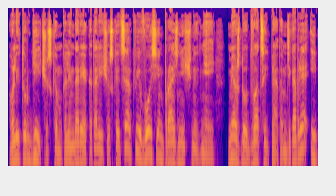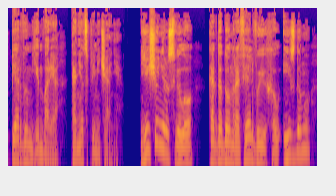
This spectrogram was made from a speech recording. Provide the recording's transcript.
В литургическом календаре католической церкви 8 праздничных дней между 25 декабря и 1 января. Конец примечания. Еще не рассвело, когда Дон Рафель выехал из дому –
